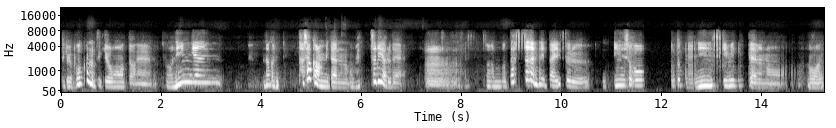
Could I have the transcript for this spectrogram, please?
だけど僕の敵を守ってはね、その人間、なんか他者感みたいなのがめっちゃリアルで、うん。その他者に対する印象とかね、認識みたいなのの、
